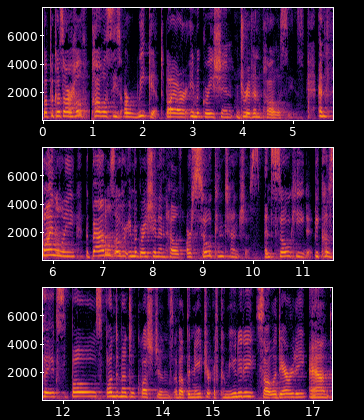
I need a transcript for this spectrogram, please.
but because our health policies are weakened by our immigration driven policies. And finally, the battles over immigration and health are so contentious and so heated because they expose fundamental questions about the nature of community, solidarity, and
